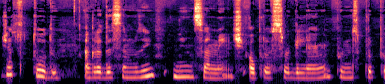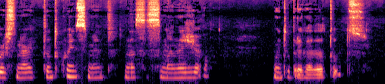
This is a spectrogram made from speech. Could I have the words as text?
Dito tudo, agradecemos imensamente ao professor Guilherme por nos proporcionar tanto conhecimento nessa semana de aula. Muito obrigada a todos.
